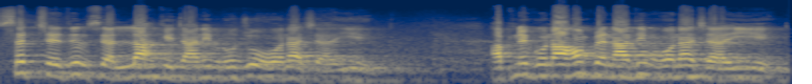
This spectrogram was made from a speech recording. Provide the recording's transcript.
सच्चे दिल से अल्लाह की जानब रुजू होना चाहिए। अपने गुनाहों पे नादिम होना चाहिए।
